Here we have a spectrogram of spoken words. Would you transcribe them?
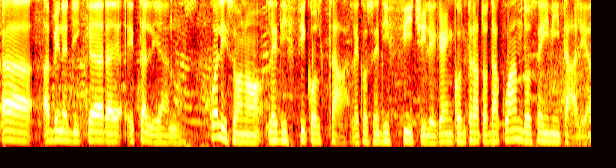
a, a benedicare gli italiani. Quali sono le difficoltà, le cose difficili che hai incontrato da quando sei in Italia?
